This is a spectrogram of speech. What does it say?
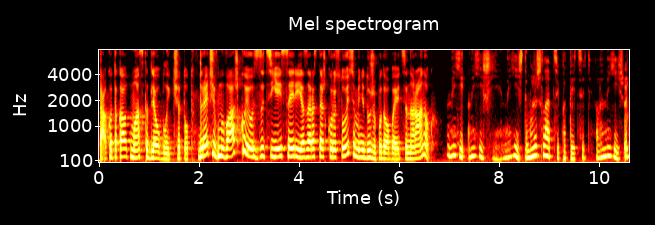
Так, отака от маска для обличчя тут. До речі, вмивашкою з цієї серії я зараз теж користуюся. Мені дуже подобається на ранок. Не, ї, не їж її, не їж. Ти можеш лапці потицять, але не їж. Ой,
